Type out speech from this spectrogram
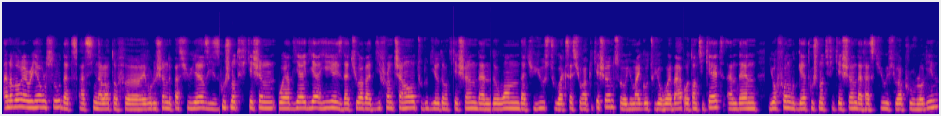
Another area also that has seen a lot of uh, evolution the past few years is push notification, where the idea here is that you have a different channel to do the authentication than the one that you use to access your application. So you might go to your web app, authenticate, and then your phone would get push notification that asks you if you approve login.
